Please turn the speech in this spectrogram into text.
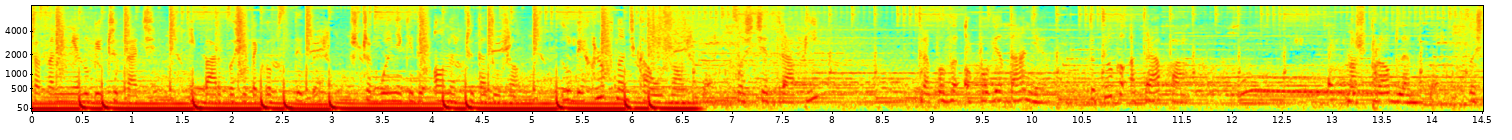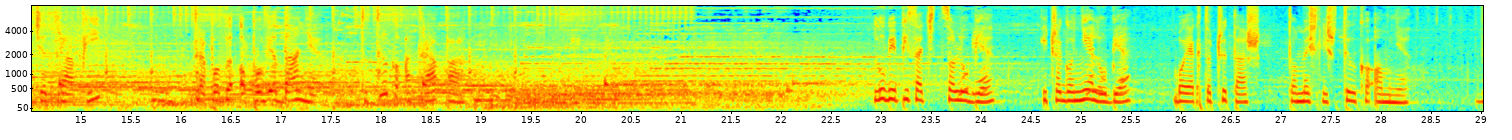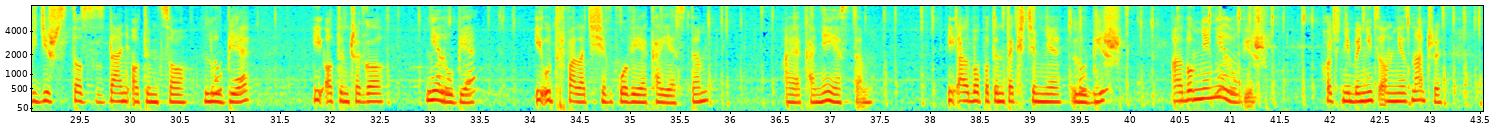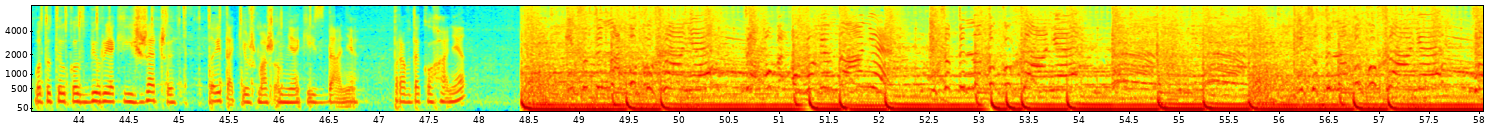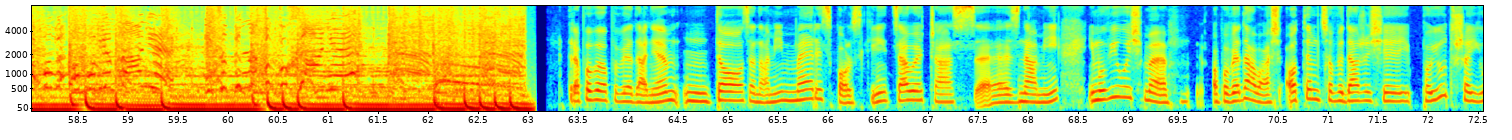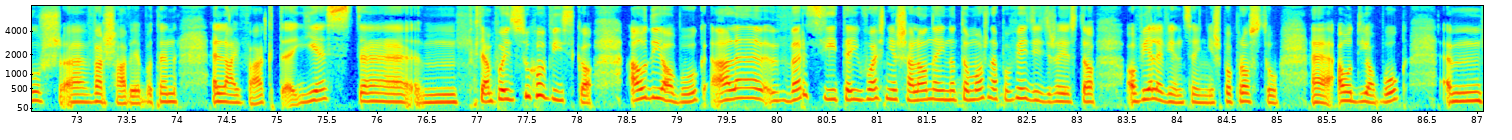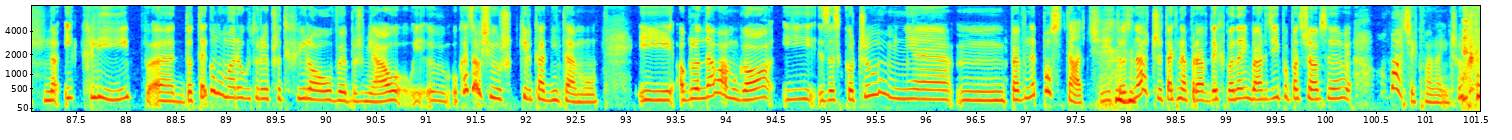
Czasami nie lubię czytać i bardzo się tego wstydzę, szczególnie kiedy on czyta dużo. Lubię chlupnąć kałużą. Coś cię trapi? Trapowe opowiadanie. To tylko atrapa. Masz problem. Coś cię trapi? Trapowe opowiadanie. To tylko atrapa. Lubię pisać, co lubię i czego nie lubię, bo jak to czytasz, to myślisz tylko o mnie. Widzisz stos zdań o tym, co lubię i o tym, czego nie lubię. I utrwala ci się w głowie, jaka jestem, a jaka nie jestem. I albo po tym tekście mnie lubisz, albo mnie nie lubisz. Choć niby nic on nie znaczy, bo to tylko zbiór jakichś rzeczy, to i tak już masz o mnie jakieś zdanie. Prawda, kochanie? I co ty na to, kochanie? Trapowe opowiadanie mm, to za nami. Mary z Polski cały czas e, z nami i mówiłyśmy, opowiadałaś o tym, co wydarzy się pojutrze już e, w Warszawie, bo ten live act jest, e, mm, chciałam powiedzieć słuchowisko, audiobook, ale w wersji tej właśnie szalonej, no to można powiedzieć, że jest to o wiele więcej niż po prostu audiobook. No i klip do tego numeru, który przed chwilą wybrzmiał, y, ukazał się już kilka dni temu. I oglądałam go i zaskoczyły mnie mm, pewne postaci. To znaczy, tak naprawdę chyba najbardziej popatrzyłam sobie i mówię, o Maciek Malańczuk.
